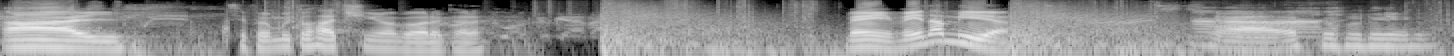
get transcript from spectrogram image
Ai. Você foi muito ratinho agora, cara. Vem, vem na Mia. Ah. Ah.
